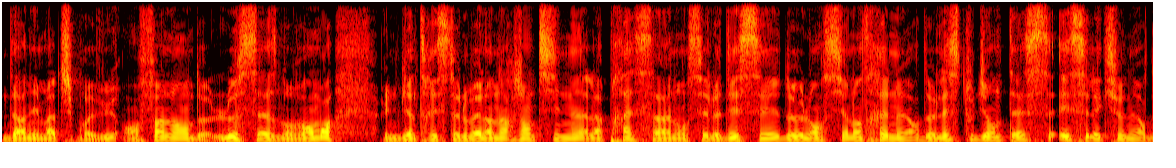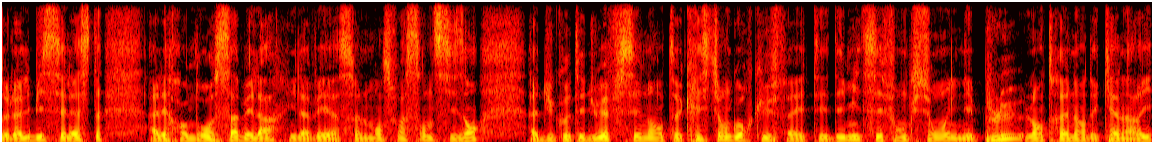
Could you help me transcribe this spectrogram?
Dernier match prévu en Finlande le 16 novembre. Une bien triste nouvelle en Argentine. La presse a annoncé le décès de l'ancien entraîneur de l'Estudiantes et sélectionneur de l'Albi Céleste, Alejandro Sabella. Il avait seulement 66 ans. Du côté du FC Nantes, Christian Gourcuff a été démis de ses fonctions. Il n'est plus l'entraîneur des Canaries.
